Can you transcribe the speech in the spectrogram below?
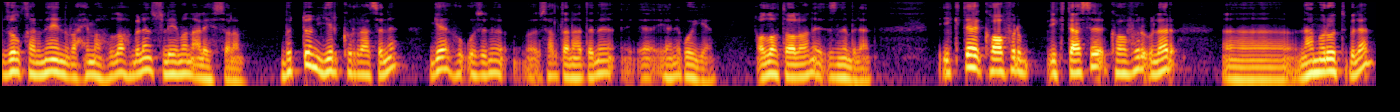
zulqarnayn rahimaulloh bilan sulaymon alayhissalom. Butun yer kurrasiniga o'zini saltanatini ya'ni qo'ygan. Alloh taoloni izni bilan. Ikkita kofir ikkitasi kofir ular e, namrud bilan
